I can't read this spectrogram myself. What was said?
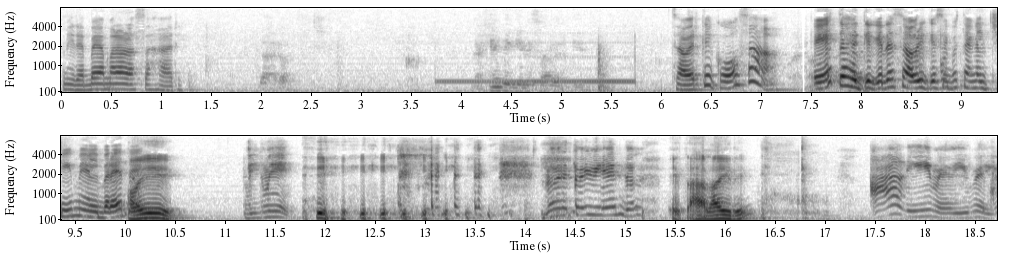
mire, voy a llamar ahora a Sahari. Gente quiere saber. que- ¿Saber qué cosa? Este es el que quiere saber y que siempre está en el chisme, en el brete. Oye, Dime. Los estoy viendo. estás al aire. Ah, dime, dime, dime,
